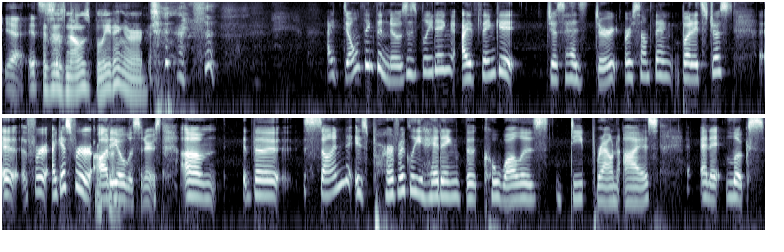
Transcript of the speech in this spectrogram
Yeah, it's. Is his nose bleeding or? I don't think the nose is bleeding. I think it just has dirt or something, but it's just uh, for I guess for audio listeners. Um, the sun is perfectly hitting the koala's deep brown eyes, and it looks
